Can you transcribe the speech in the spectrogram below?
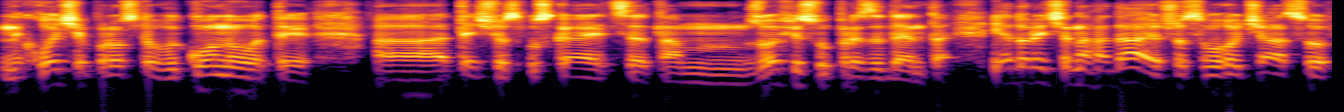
не хоче просто виконувати е, те, що спускається там з офісу президента. Я до речі нагадаю, що свого часу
